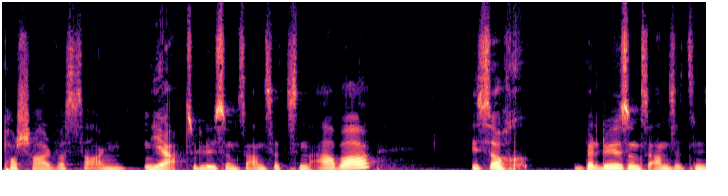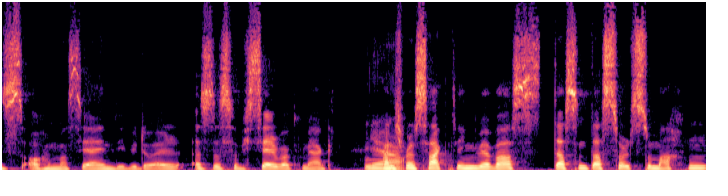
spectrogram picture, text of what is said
pauschal was sagen, Ja. zu Lösungsansätzen, aber ist auch bei Lösungsansätzen ist es auch immer sehr individuell. Also das habe ich selber gemerkt. Ja. Manchmal sagt irgendwer was, das und das sollst du machen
